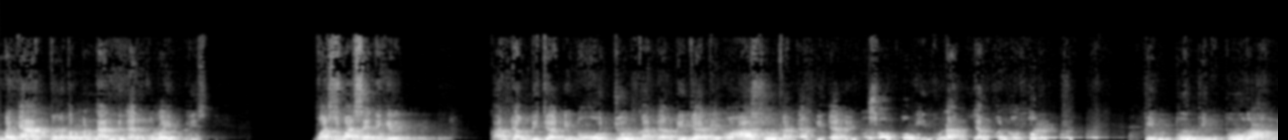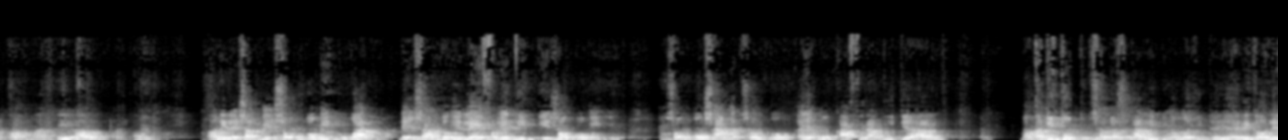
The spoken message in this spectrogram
Menyatu temenan dengan kulo iblis. Was-was ini gitu. Kadang dijadi no ujung, kadang dijadi no hasil, kadang dijadi no sombong. Itulah yang menutup pintu-pintu rahmati Allah. Nah, ini sampai sombong kuat, nek sombong levelnya tinggi sombong ini. Sombong sangat sombong, kayak mau kafir Abu Jahal. Maka ditutup sama sekali di Allah hidayah. Ini kau oleh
